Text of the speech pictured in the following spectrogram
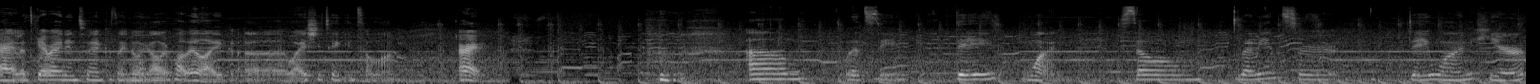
Alright, let's get right into it because I know y'all are probably like, uh, why is she taking so long? Alright. um, let's see. Day one. So, let me insert day one here.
